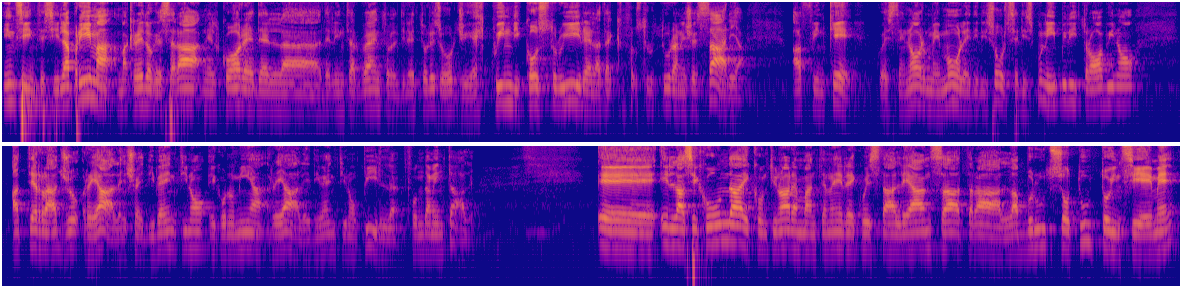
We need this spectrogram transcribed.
In sintesi, la prima, ma credo che sarà nel cuore del, dell'intervento del direttore Sorgi, è quindi costruire la tecnostruttura necessaria affinché queste enorme mole di risorse disponibili trovino atterraggio reale, cioè diventino economia reale, diventino PIL fondamentale. E, e la seconda è continuare a mantenere questa alleanza tra l'Abruzzo tutto insieme,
